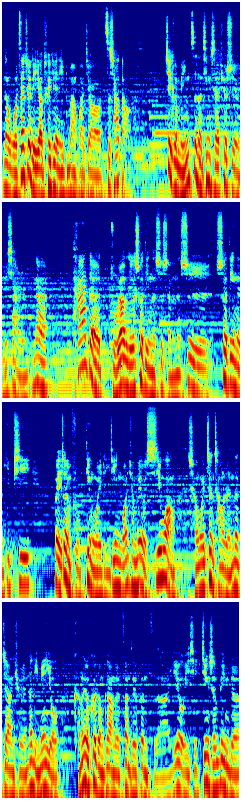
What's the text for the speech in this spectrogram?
那我在这里要推荐的一部漫画叫《自杀岛》，这个名字呢听起来确实有些吓人。那它的主要的这个设定呢是什么呢？是设定了一批被政府定为已经完全没有希望成为正常人的这样一群人。它里面有可能有各种各样的犯罪分子啊，也有一些精神病的，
